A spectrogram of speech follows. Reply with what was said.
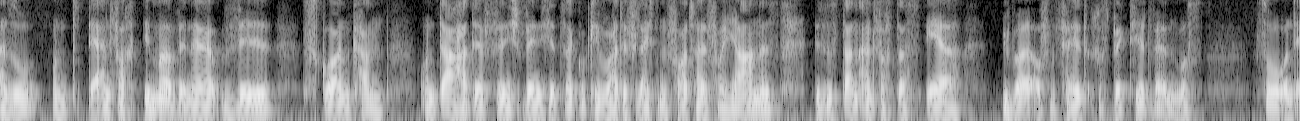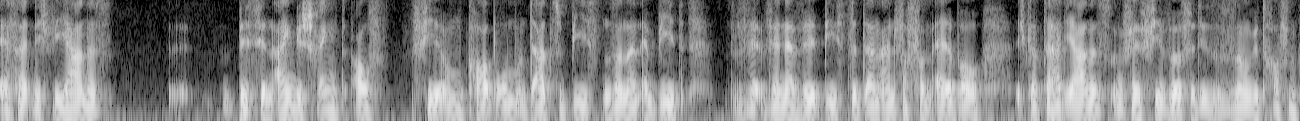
Also, und der einfach immer, wenn er will, scoren kann. Und da hat er, finde ich, wenn ich jetzt sage, okay, wo hat er vielleicht einen Vorteil vor Janis, ist es dann einfach, dass er überall auf dem Feld respektiert werden muss. So, und er ist halt nicht wie Janis ein äh, bisschen eingeschränkt auf viel um den Korb rum und da zu biesten, sondern Embiid, wenn er will, biestet dann einfach vom Elbow. Ich glaube, da hat Janis ungefähr vier Würfe diese Saison getroffen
